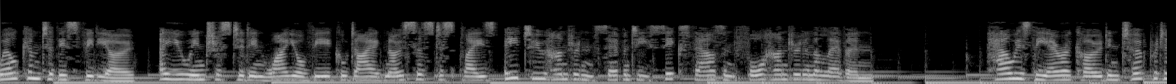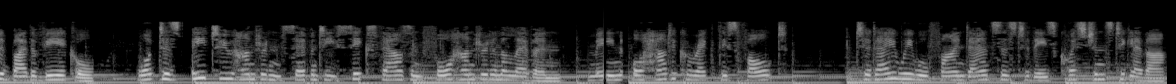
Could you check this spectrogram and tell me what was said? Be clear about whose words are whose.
Speaker 1: Welcome to this video. Are you interested in why your vehicle diagnosis displays B276411? How is the error code interpreted by the vehicle? What does B276411 mean, or how to correct this fault? Today we will find answers to these questions together.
